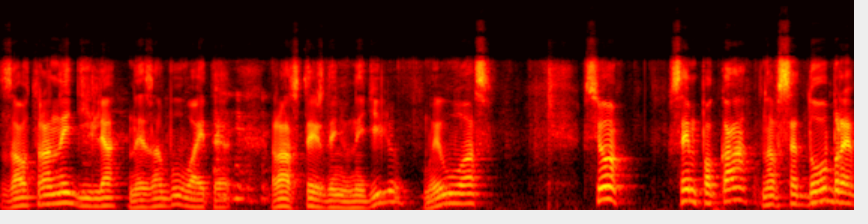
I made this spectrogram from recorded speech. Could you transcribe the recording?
Завтра неділя, не забувайте. Раз в тиждень в неділю ми у вас. Все, всім пока, на все добре.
